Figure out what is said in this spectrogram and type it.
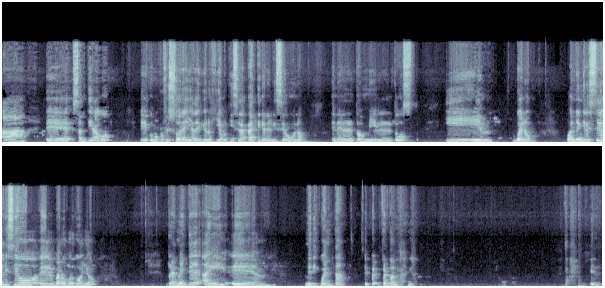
a Santiago como profesora ya de biología, porque hice la práctica en el Liceo 1 en el 2002. Y bueno, cuando ingresé al Liceo Barro Borgoño, realmente ahí eh, me di cuenta, eh, perdón, eh,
